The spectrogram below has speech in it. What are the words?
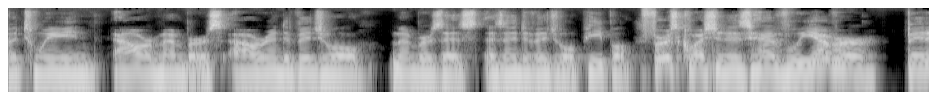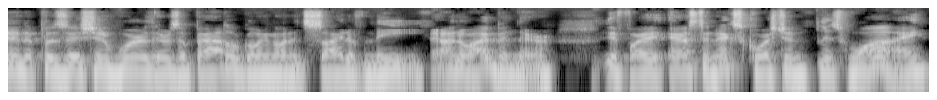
between our members, our individual members as, as individual people. First question is Have we ever been in a position where there's a battle going on inside of me? I know I've been there. If I ask the next question, is why?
